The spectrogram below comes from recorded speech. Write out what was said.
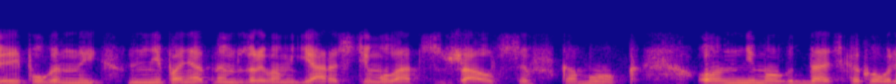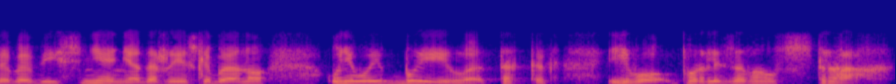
Перепуганный непонятным взрывом ярости, Мулат сжался в комок. Он не мог дать какого-либо объяснения, даже если бы оно у него и было, так как его парализовал страх.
